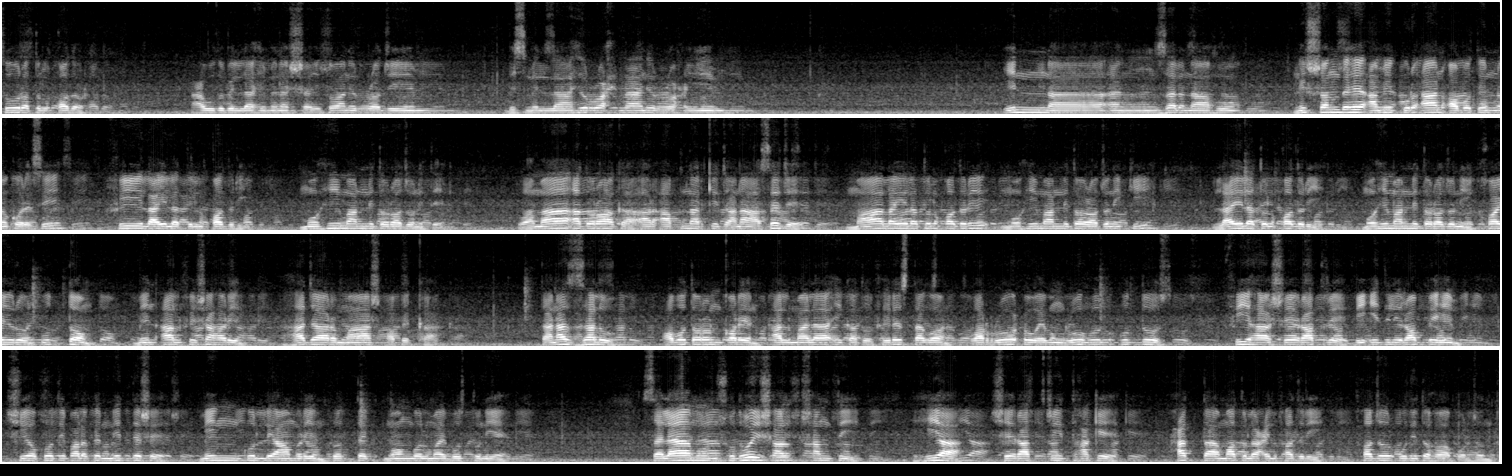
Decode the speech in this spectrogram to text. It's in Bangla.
সুরাতুল কদর। আউযু বিল্লাহি মিনাশ শাইতানির রাজিম। বিসমিল্লাহির রহমানির রহিম। ইন্না আনজালনাহু। নিঃসন্দেহে আমি কুরআন অবতীর্ণ করেছি ফি লাইলাতিল কদরি, মহিমান্বিত রজনীতে। ওয়ামা আদরাকা, আর আপনার কি জানা আছে যে মা লাইলাতুল কদরি মহিমান্বিত রজনী কি? লাইলাতুল কদরি, মহিমান্বিত রজনী, খয়রুন উত্তম, মিন আলফি শাহরিন, হাজার মাস অপেক্ষা। তানাজ্জালু, অবতরণ করেন আল মালাইকাতু ফেরেশতাগণ, ওয়ার রূহু এবং রূহুল কুদ্দুস। ফিহা সে রাত্রে বি বিইদনি রব্বিহিম, স্বীয় প্রতিপালকের নির্দেশে মিন কুল্লি আমরিন প্রত্যেক মঙ্গলময় বস্তু নিয়ে। সালামুন, শুধুই শান্তি, হিয়া সে রাত্রি থাকে। হাত্তা মাতুলা ইল ফাজরি ফজর উদিত হওয়া পর্যন্ত।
